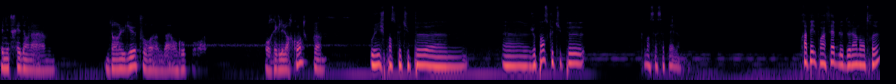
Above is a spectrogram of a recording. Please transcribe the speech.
pénétrer dans la, dans le lieu pour, euh, bah, en gros pour, pour régler leur compte. Quoi. Oui, je pense que tu peux. euh, euh, je pense que tu peux. Comment ça s'appelle? Frapper le point faible de l'un d'entre eux,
